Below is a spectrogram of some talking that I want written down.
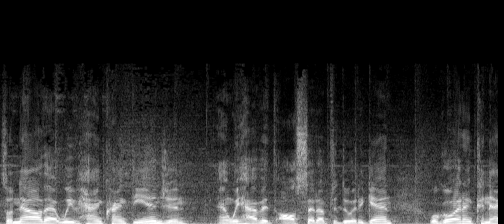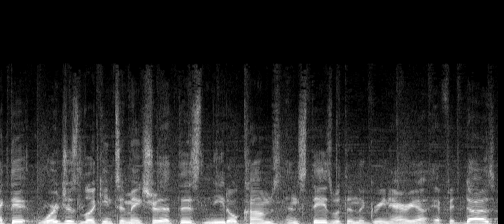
So now that we've hand cranked the engine and we have it all set up to do it again, we'll go ahead and connect it. We're just looking to make sure that this needle comes and stays within the green area. If it does,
